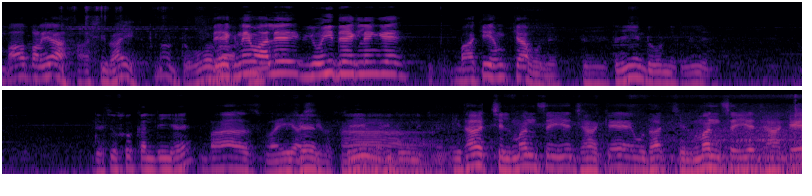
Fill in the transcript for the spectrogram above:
बहुत बढ़िया आशी भाई। देखने वाले यूँ ही देख लेंगे। बाकी हम क्या बोले? बेहतरीन डोर निकली है। जैसे उसको कल दी है। बस वही हाँ, इधर चिलमन से ये झांके उधर चिलमन से ये झांके।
